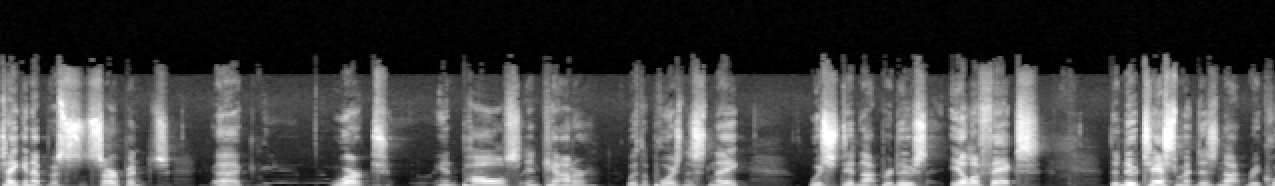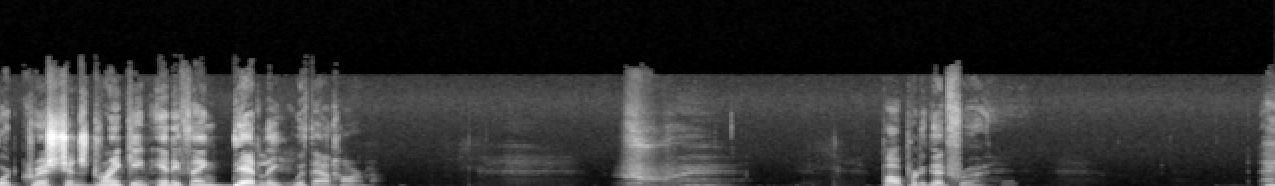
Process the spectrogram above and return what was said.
Taking up a serpent uh, worked in Paul's encounter with a poisonous snake, which did not produce ill effects. The New Testament does not record Christians drinking anything deadly without harm. Paul pretty good for a,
